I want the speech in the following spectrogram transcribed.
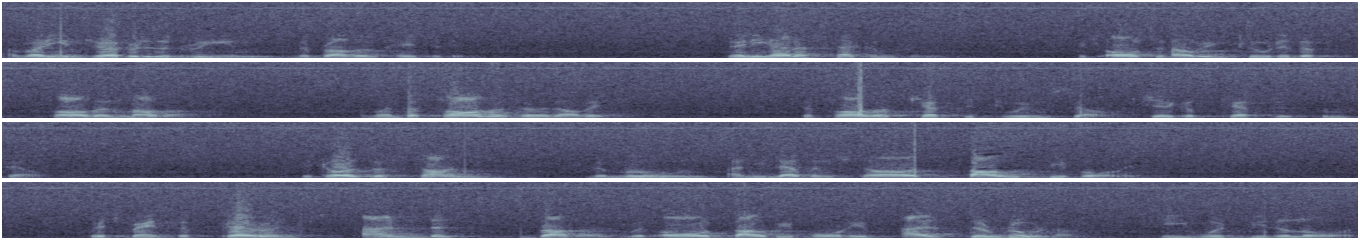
Uh, and when he interpreted the dream, the brothers hated him. Then he had a second dream, which also now included the father and mother. And when the father heard of it, the father kept it to himself. Jacob kept it to himself. Because the sun, the moon, and eleven stars bowed before him. Which meant the parents and the brothers would all bow before him as the ruler. He would be the Lord.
